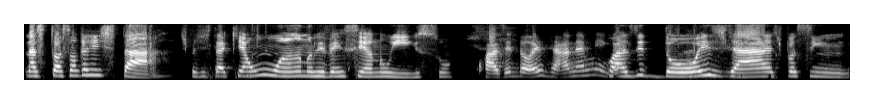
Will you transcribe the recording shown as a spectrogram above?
na situação que a gente está. Tipo, a gente está aqui há um ano vivenciando isso. Quase dois já, né, amiga? Quase dois já. Tipo assim,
